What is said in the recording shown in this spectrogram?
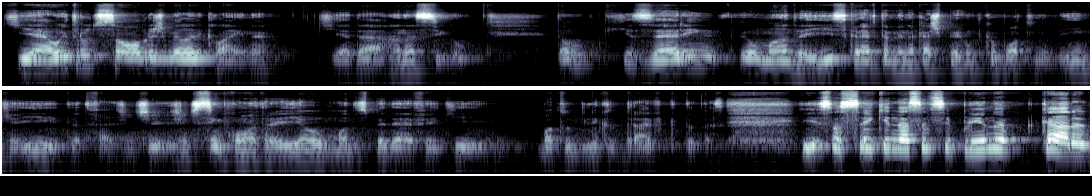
Que é a introdução à obra de Melanie Klein, né? Que é da Hannah Siegel. Então, quiserem, eu mando aí, escreve também na caixa de pergunta que eu boto no link aí. A gente, a gente se encontra aí, eu mando os PDF aí que boto o link do Drive. Que tanto. E só sei que nessa disciplina, cara,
